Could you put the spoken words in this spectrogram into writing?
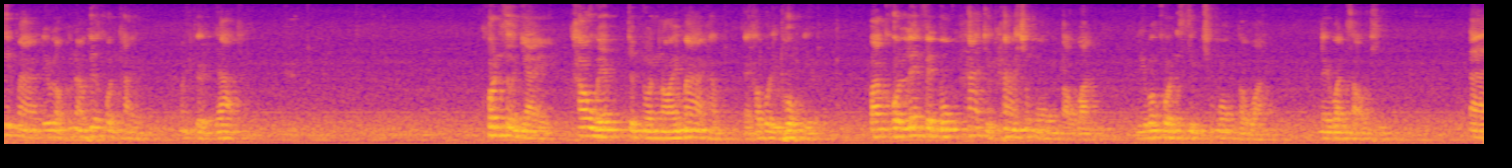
ขึ้นมาเดเวลลอปขึ้นมาเพื่อคนไทยมันเกิดยากคนส่วนใหญ่เข้าเว็บจำนวนน้อยมากครับ แต่เขาบริโภคเยอะบางคนเล่น Facebook 5.5 ชั่วโมงต่อวัน หรือบางคน 10 ชั่วโมงต่อวัน ในวันเสาร์อาทิตย์ แต่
